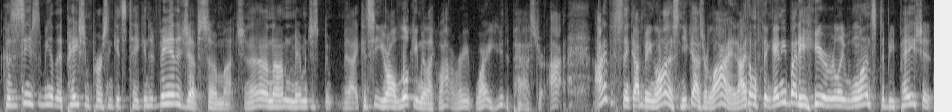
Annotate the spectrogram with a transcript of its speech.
because it seems to me that the patient person gets taken advantage of so much. And I don't know, I'm just, I can see you're all looking at me like, wow, why are you the pastor? I, I just think I'm being honest and you guys are lying. I don't think anybody here really wants to be patient.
